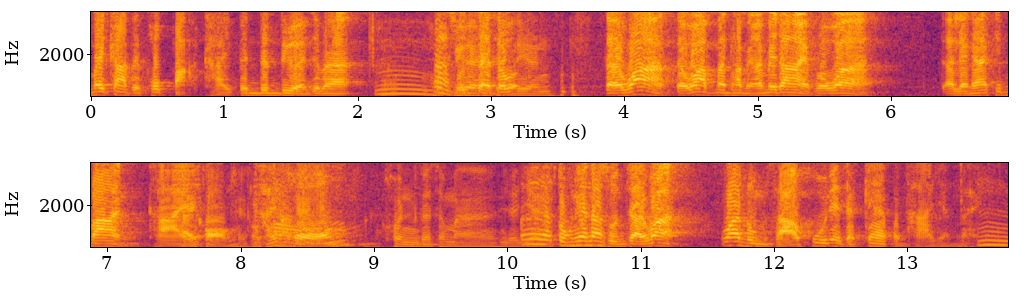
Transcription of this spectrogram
ไม่กล้าไปพบปะใครเป็นเดือนๆใช่ไหมฮะหกเดือนแต่เจ็ดว่าเดือน แต่ว่าแต่ว่ามันทำอย่างนั้นไม่ได้ เพราะว่าอะไรนะที่บ้านขายขายของ ขายของ คนก็จะมาเยอะเออแยะ ตรงเนี้ยน่าสนใจว่า ว่าหนุ่มสาวคู่เนี่ยจะแก้ปัญหาอย่างไร อืม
